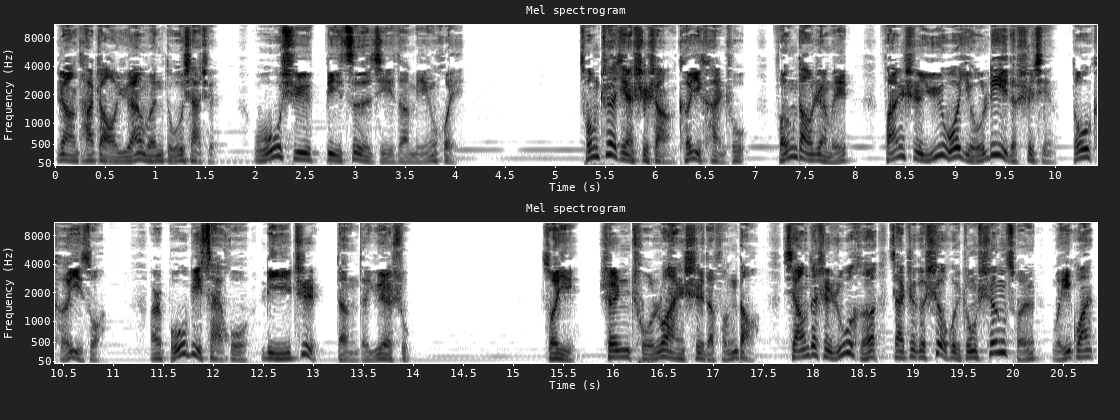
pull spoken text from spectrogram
让他照原文读下去，无需避自己的名讳。从这件事上可以看出。冯道认为，凡是与我有利的事情都可以做，而不必在乎礼制等的约束。所以，身处乱世的冯道想的是如何在这个社会中生存为官，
